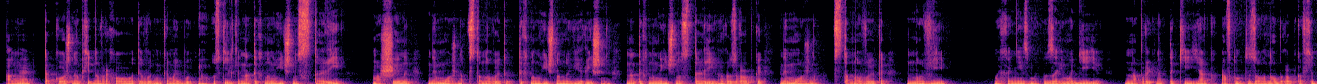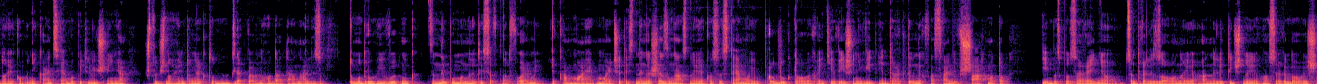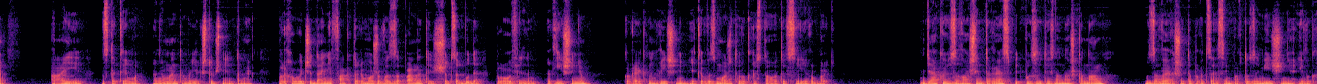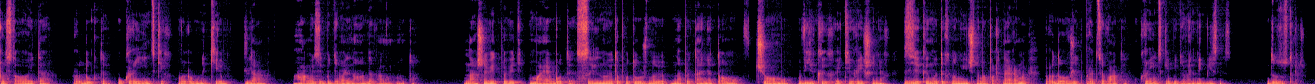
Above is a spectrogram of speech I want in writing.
Але також необхідно враховувати виклики майбутнього, оскільки на технологічно старі машини не можна встановити технологічно нові рішення. На технологічно старі розробки не можна встановити нові механізми взаємодії, наприклад, такі як автоматизована обробка вхідної комунікації або підключення штучного інтелекту для певного дата-аналізу. Тому другий виклик це не помилитися в платформі, яка має мечитись не лише з власною екосистемою продуктових it рішень від інтерактивних фасадів, шахматок і безпосередньо централізованої аналітичного середовища, а і з такими елементами, як штучний інтелект. Враховуючи дані фактори, можу вас запевнити, що це буде профільним рішенням, коректним рішенням, яке ви зможете використовувати в своїй роботі. Дякую за ваш інтерес. Підписуйтесь на наш канал, завершуйте процес імпортозаміщення і використовуйте продукти українських виробників для галузі будівельного девелопменту. Наша відповідь має бути сильною та потужною на питання тому, в чому, в яких it рішеннях, з якими технологічними партнерами продовжить працювати український будівельний бізнес. До зустрічі!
